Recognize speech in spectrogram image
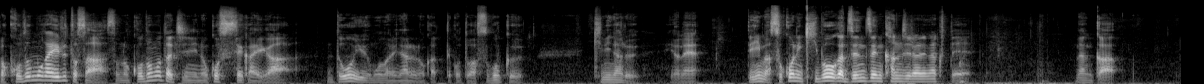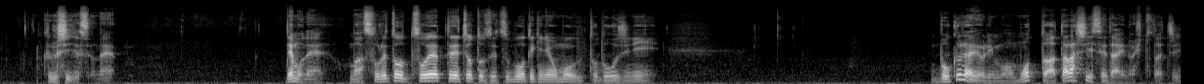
子供がいるとさその子供たちに残す世界がどういうものになるのかってことはすごく気になるよね。で今そこに希望が全然感じられなくてなんか苦しいですよね。でもねまあそれとそうやってちょっと絶望的に思うと同時に僕らよりももっと新しい世代の人たち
